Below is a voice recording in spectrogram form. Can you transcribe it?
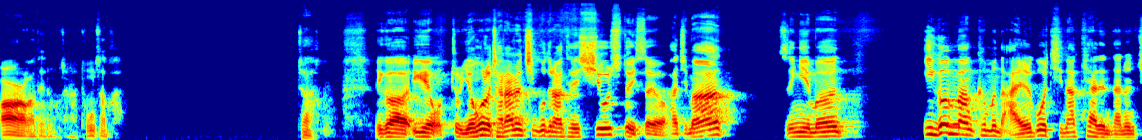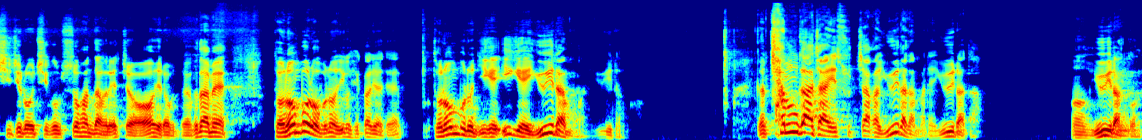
are가 되는 거잖아. 동사가. 자, 이거 이게 좀 영어를 잘하는 친구들한테는 쉬울 수도 있어요. 하지만 스님은 이것만큼은 알고 진학해야 된다는 취지로 지금 수업한다 그랬죠, 여러분들. 그다음에 더 넘버 오브는 이거 헷갈려야 돼. 더 넘버는 이게 이게 유일한 거야, 유일한 거. 그러니까 참가자의 숫자가 유일하단 말이야, 유일하다. 어, 유일한 것.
